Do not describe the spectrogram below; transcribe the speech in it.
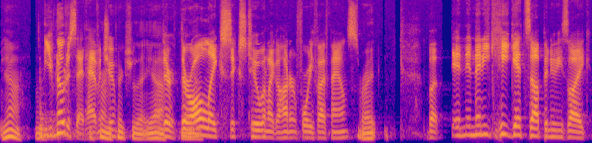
Yeah. You've noticed that, haven't you? picture that. Yeah. They're they're yeah. all like six two and like 145 pounds. right. But and, and then he he gets up and he's like,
